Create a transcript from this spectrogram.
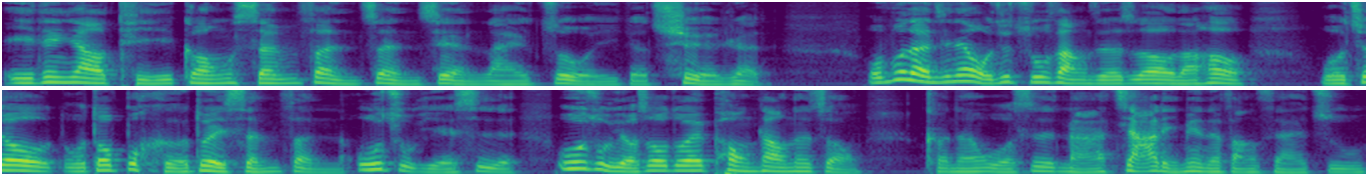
一定要提供身份证件来做一个确认。我不能今天我去租房子的时候，然后我就我都不核对身份。屋主也是，屋主有时候都会碰到那种，可能我是拿家里面的房子来租，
